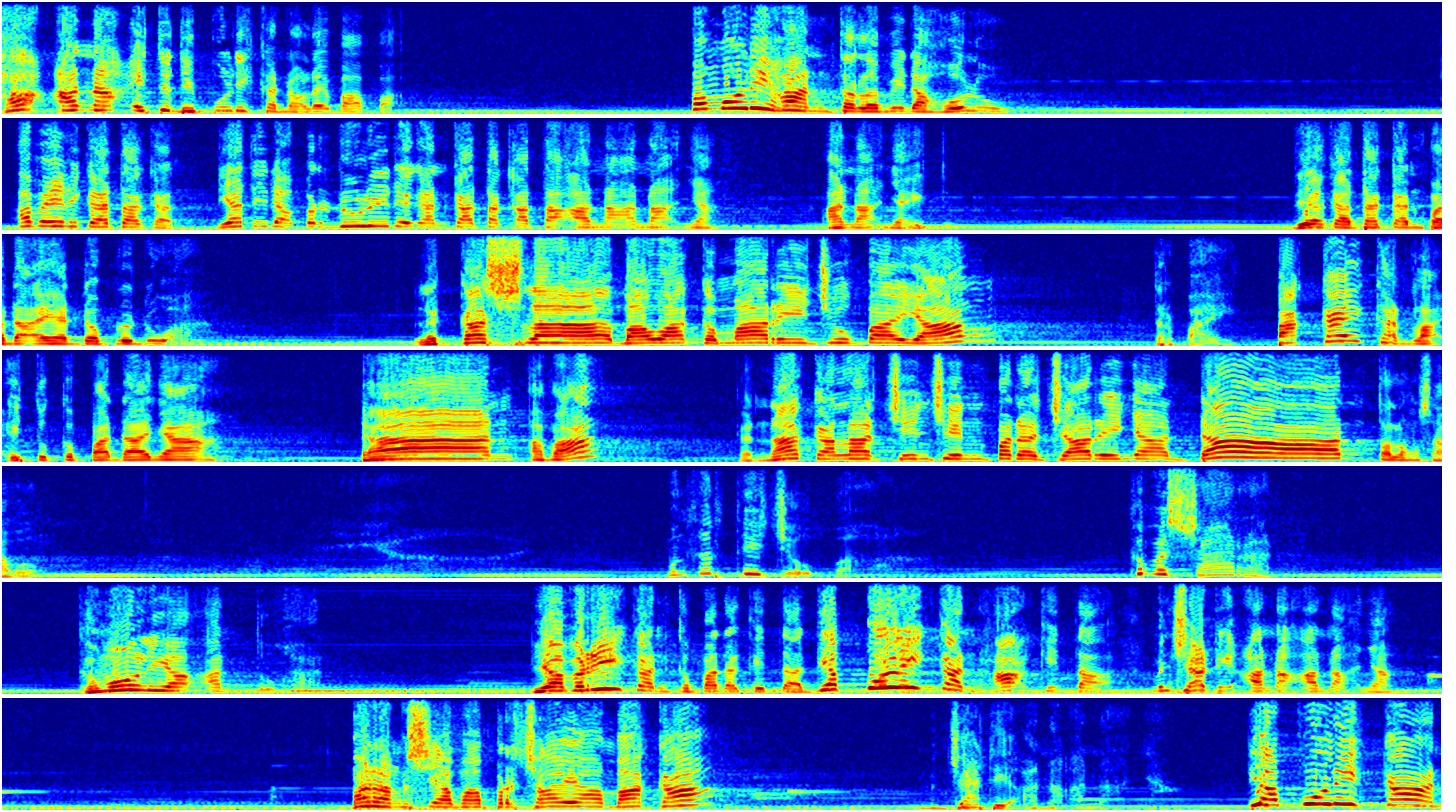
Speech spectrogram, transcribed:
Hak anak itu dipulihkan oleh Bapak. Pemulihan terlebih dahulu. Apa yang dikatakan? Dia tidak peduli dengan kata-kata anak-anaknya. Anaknya itu. Dia katakan pada ayat 22. Lekaslah bawa kemari jubah yang terbaik. Pakaikanlah itu kepadanya. Dan apa? Kenakanlah cincin pada jarinya dan tolong sambung mengerti coba kebesaran, kemuliaan Tuhan. Dia berikan kepada kita, dia pulihkan hak kita menjadi anak-anaknya. Barang siapa percaya maka menjadi anak-anaknya. Dia pulihkan.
